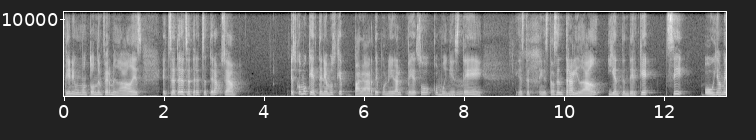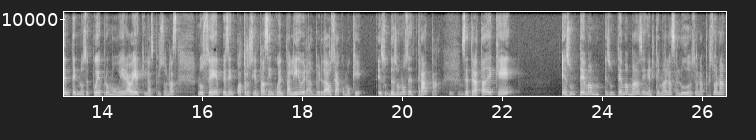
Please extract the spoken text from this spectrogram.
tienen un montón de enfermedades, etcétera, etcétera, etcétera, o sea, es como que tenemos que parar de poner al peso como en este, este, en esta centralidad y entender que sí, obviamente no se puede promover a ver que las personas, no sé, pesen 450 libras, ¿verdad? O sea, como que eso, de eso no se trata. Se trata de que es un, tema, es un tema más en el tema de la salud. O sea, una persona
